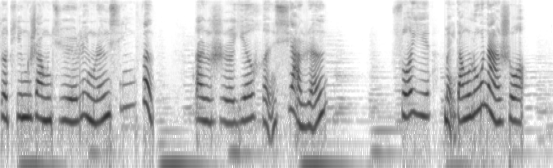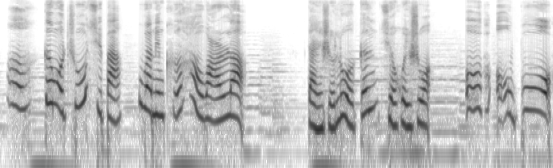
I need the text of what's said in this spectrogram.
这听上去令人兴奋，但是也很吓人。所以，每当露娜说：“嗯，跟我出去吧，外面可好玩了。”但是洛根却会说：“哦哦不，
